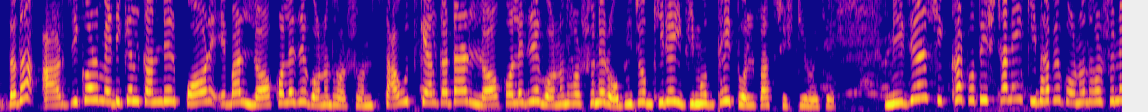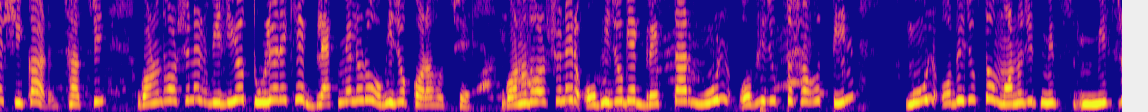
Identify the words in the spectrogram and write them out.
দাদা, আরজিকর মেডিকেল কাণ্ডের পর এবার ল কলেজে গণধর্ষণ। সাউথ ক্যালকাটার ল কলেজে গণধর্ষণের অভিযোগ ঘিরে ইতিমধ্যেই তোলপাড় সৃষ্টি হয়েছে। নিজের শিক্ষা প্রতিষ্ঠানেই কীভাবে গণধর্ষণের শিকার? ছাত্রী, গণধর্ষণের ভিডিও তুলে রেখে ব্ল্যাকমেলেরও অভিযোগ করা হচ্ছে। গণধর্ষণের অভিযোগে গ্রেফতার মূল অভিযুক্ত সহ তিন। মূল অভিযুক্ত মনোজিৎ মিশ্র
